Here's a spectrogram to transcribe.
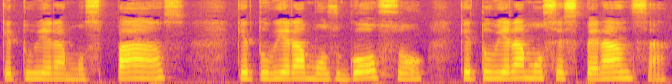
que tuviéramos paz, que tuviéramos gozo, que tuviéramos esperanza,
